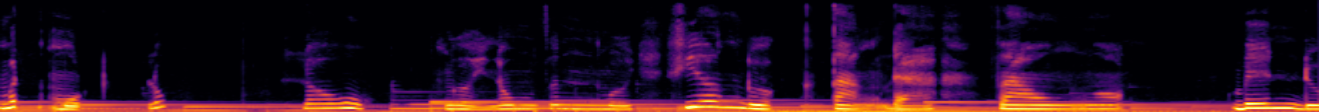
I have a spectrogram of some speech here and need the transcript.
Mất một lúc lâu, người nông dân mới khiêng được tảng đá vào ngọn bên đường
